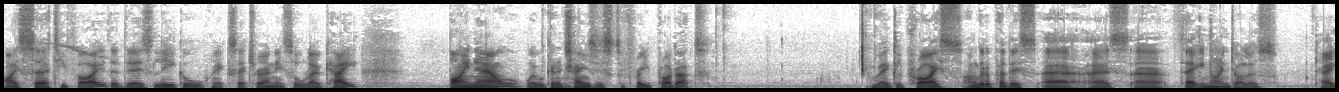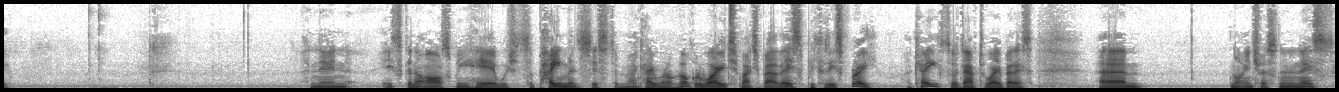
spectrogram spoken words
I certify that there's legal, etc., and it's all okay. Buy now, where we're going to change this to free product regular price. I'm going to put this uh, as uh, $39, okay? And then it's going to ask me here, which is the payment system, okay? Well, I'm not going to worry too much about this because it's free, okay? So I don't have to worry about this. Um, not interested in this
